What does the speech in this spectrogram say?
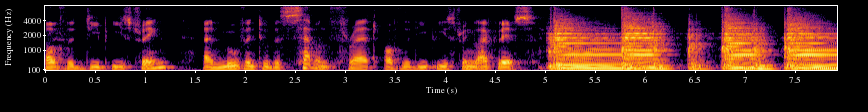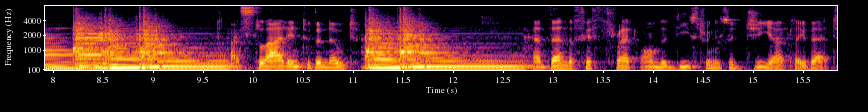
of the deep E string and move into the seventh fret of the deep E string like this. Slide into the note. And then the fifth fret on the D string is a G. I play that.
